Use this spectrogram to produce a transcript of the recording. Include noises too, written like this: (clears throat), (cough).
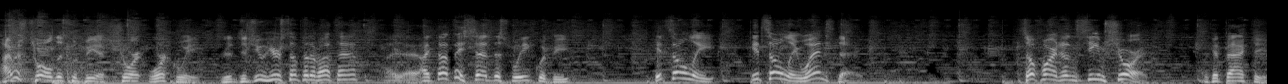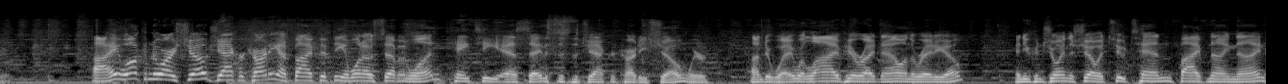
I was told this would be a short work week. Did, you hear something about that? I, I thought they said this week would be. It's only it's only Wednesday. So far, it doesn't seem short. We'll get back to you. Uh, hey, welcome to our show, Jack Riccardi on 550 and 1071 KTSA. This is the Jack Riccardi Show. We're underway. We're live here right now on the radio. And you can join the show at 210 599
